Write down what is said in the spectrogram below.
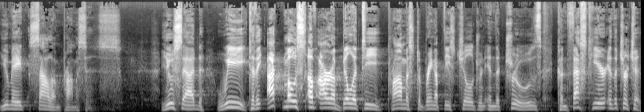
You made solemn promises. You said, we, to the utmost of our ability, promise to bring up these children in the truths confessed here in the churches.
